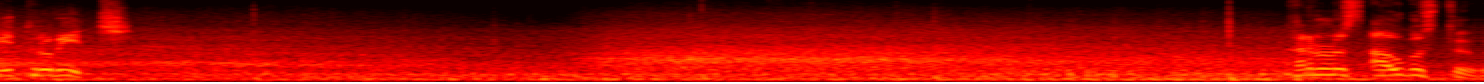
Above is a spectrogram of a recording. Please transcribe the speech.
미트로비치 카를로스 아우구스투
